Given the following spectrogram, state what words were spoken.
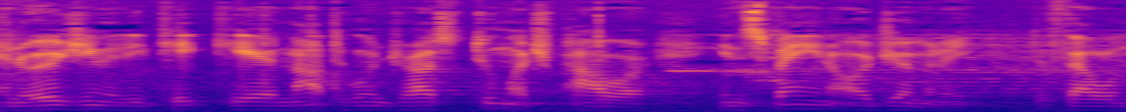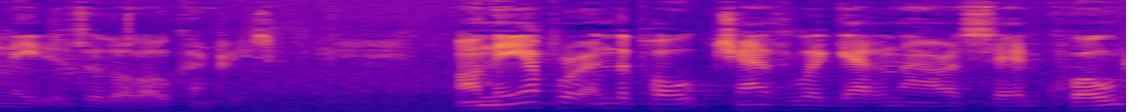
and urging that he take care not to entrust too much power in Spain or Germany to fellow natives of the Low Countries. On the Emperor and the Pope, Chancellor Gattinara said, quote,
